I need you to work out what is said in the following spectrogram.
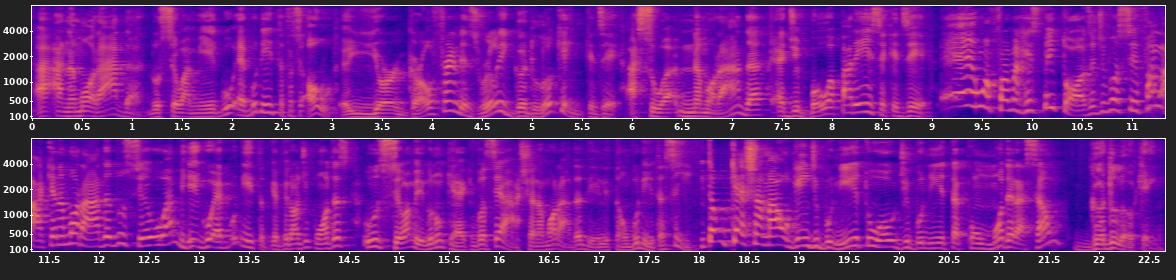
a, a namorada do seu amigo é bonita. Fala assim, oh, your girlfriend is really good looking, quer dizer, a sua namorada é de boa aparência, quer dizer, é uma forma respeitosa de você falar que a namorada do seu amigo é bonita, porque afinal de contas, o seu amigo não quer que você ache a namorada dele tão bonita assim. Então, quer chamar alguém de bonito ou de bonita com moderação? good looking,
